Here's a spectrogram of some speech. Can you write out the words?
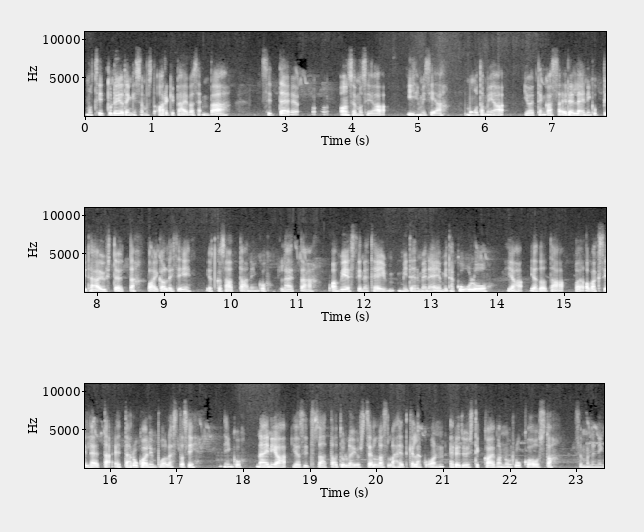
mutta siitä tuli jotenkin semmoista arkipäiväisempää. Sitten on semmoisia ihmisiä, muutamia, joiden kanssa edelleen niin kuin pitää yhteyttä paikallisiin, jotka saattaa niin kuin lähettää vaan viestin, että hei, miten menee ja mitä kuuluu. Ja, ja tota, voi olla vaikka sille, että, että rukoilin puolestasi niin kuin näin. Ja, ja sitten saattaa tulla just sellaisella hetkellä, kun on erityisesti kaivannut rukousta, semmoinen niin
